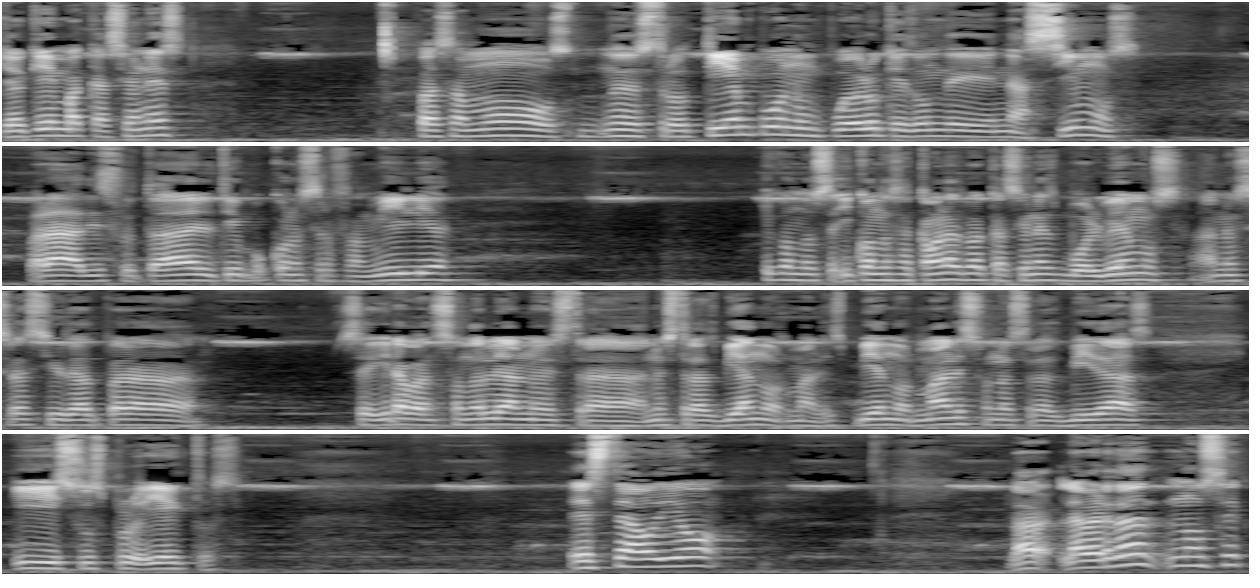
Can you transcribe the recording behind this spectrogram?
Ya que en vacaciones pasamos nuestro tiempo en un pueblo que es donde nacimos para disfrutar el tiempo con nuestra familia. Y cuando, y cuando las vacaciones volvemos a nuestra ciudad para seguir avanzándole a, nuestra, nuestras vidas normales. Vidas normales son nuestras vidas y sus proyectos. Este audio, la, la verdad, no sé,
